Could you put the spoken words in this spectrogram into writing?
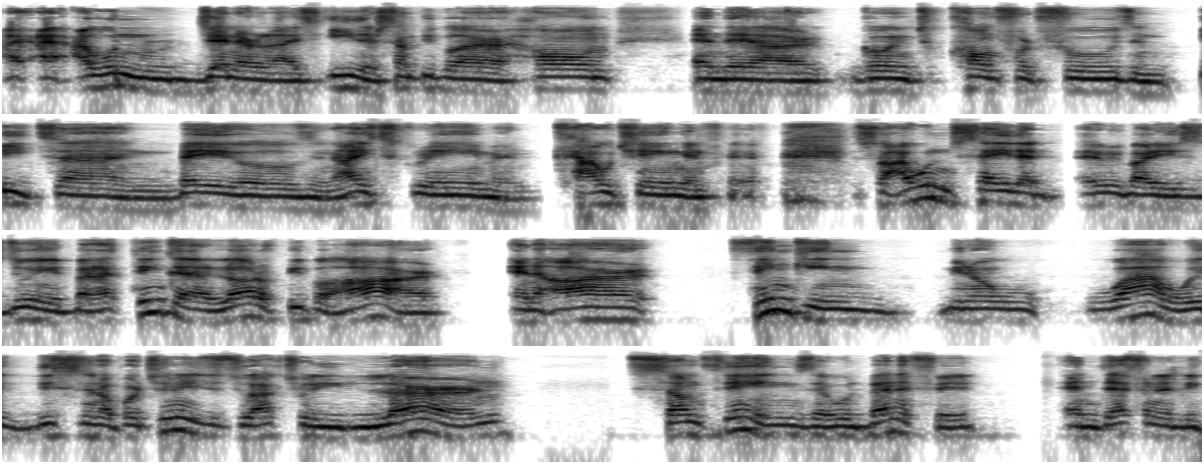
I, I wouldn't generalize either. Some people are at home and they are going to comfort foods and pizza and bagels and ice cream and couching and so i wouldn't say that everybody is doing it but i think a lot of people are and are thinking you know wow this is an opportunity to actually learn some things that will benefit and definitely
